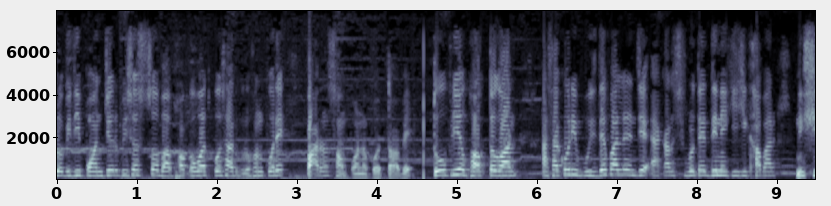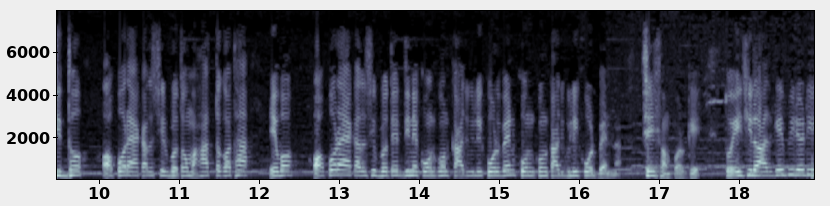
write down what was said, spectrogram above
প্রভৃতি পঞ্চর বিশস্য বা ভগবত প্রসাদ গ্রহণ করে পালন সম্পন্ন করতে হবে। তো প্রিয় ভক্তগণ, আশা করি বুঝতে পারলেন যে একাদশী ব্রতের দিনে কি কি খাবার নিষিদ্ধ, অপরা একাদশীর ব্রত মাহাত্ম কথা এবং অপরা একাদশী ব্রতের দিনে কোন কোন কাজগুলি করবেন, কোন কোন কাজগুলি করবেন না, সেই সম্পর্কে। তো এই ছিল আজকের ভিডিওটি,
